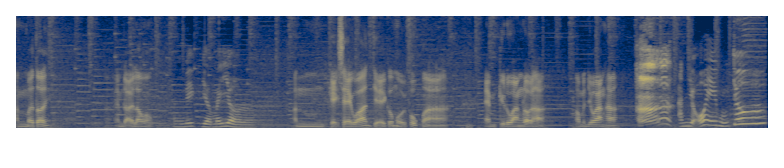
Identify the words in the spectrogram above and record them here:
Anh mới tới Em đợi lâu không? Anh biết giờ mấy giờ rồi Anh kẹt xe quá, anh trễ có 10 phút mà Em kêu đồ ăn rồi hả? Thôi mình vô ăn ha Anh dỗ em nữa chứ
